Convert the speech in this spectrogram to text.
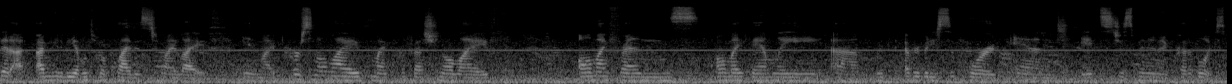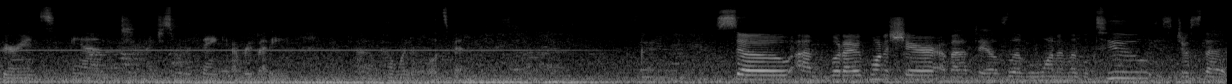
that I, I'm going to be able to apply this to my life, in my personal life, my professional life, all my friends, all my family, um, with everybody's support, and it's just been an incredible experience. And I just want to thank everybody um, how wonderful. So, um, what I want to share about Dale's level one and level two is just that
